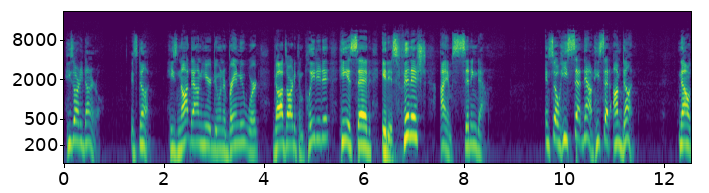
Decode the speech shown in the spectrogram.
He's already done it all. It's done. He's not down here doing a brand new work. God's already completed it. He has said, It is finished. I am sitting down. And so he sat down. He said, I'm done. Now,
